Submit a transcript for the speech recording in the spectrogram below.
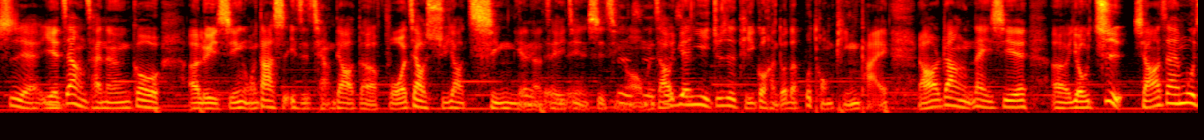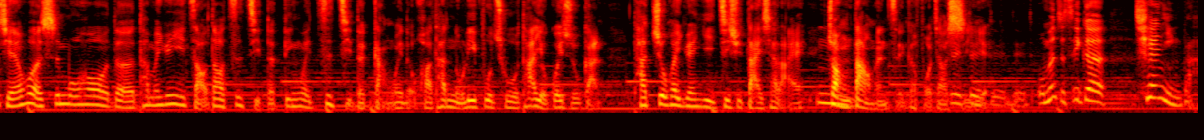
是耶，也这样才能够呃履行我们大师一直强调的佛教需要青年的这一件事情哦。我们只要愿意就是提供很多的不同平台，然后让那些呃有志想要在幕前或者是幕后的他们愿意找到自己的定位、自己的岗位的话，他努力付出，他有归属感，他就会愿意继续待下来，壮大我们整个佛教事业。对对对对，我们只是一个牵引吧。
